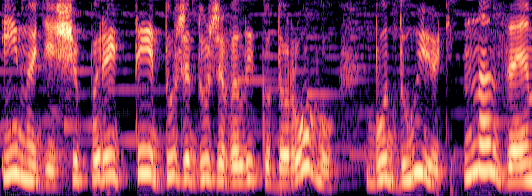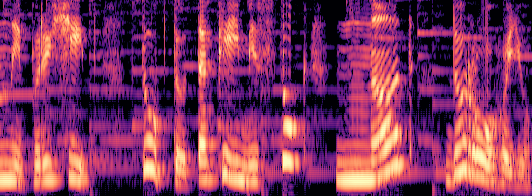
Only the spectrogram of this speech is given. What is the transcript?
Іноді, щоб перейти дуже-дуже велику дорогу, будують наземний перехід, тобто такий місток над дорогою.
